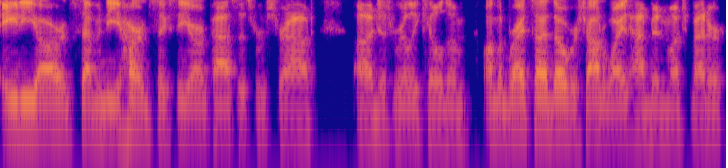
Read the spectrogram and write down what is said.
80 yard, 70 yard, 60 yard passes from Stroud uh, just really killed him. On the bright side, though, Rashad White had been much better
